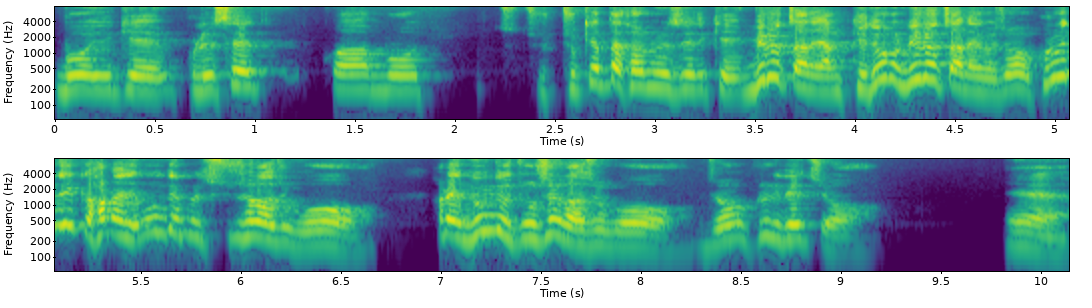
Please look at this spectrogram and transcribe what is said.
뭐 이렇게 블레셋과 뭐 죽- 죽겠다 하면서 이렇게 밀었잖아요. 양 기둥을 밀었잖아요. 그죠? 그러니까 하나님 응답해 주셔가지고, 하나님 능력 주셔가지고, 그죠? 그렇게 됐죠. 예.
